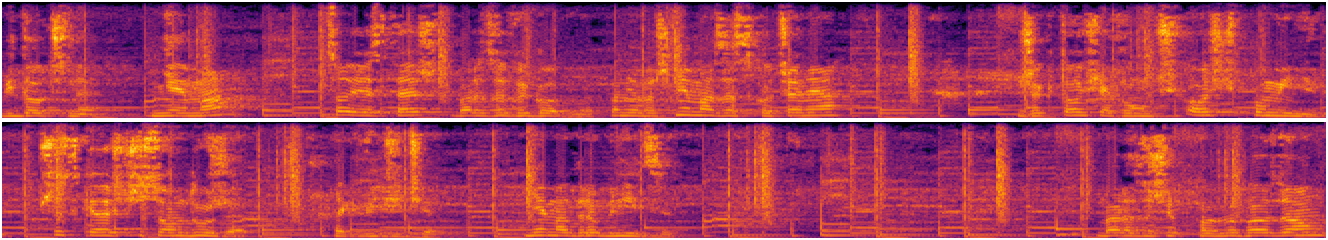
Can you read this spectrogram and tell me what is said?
widoczne, nie ma, co jest też bardzo wygodne, ponieważ nie ma zaskoczenia, że ktoś jakąś ość pominie. Wszystkie ości są duże, jak widzicie. Nie ma drobnicy. Bardzo szybko wychodzą.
